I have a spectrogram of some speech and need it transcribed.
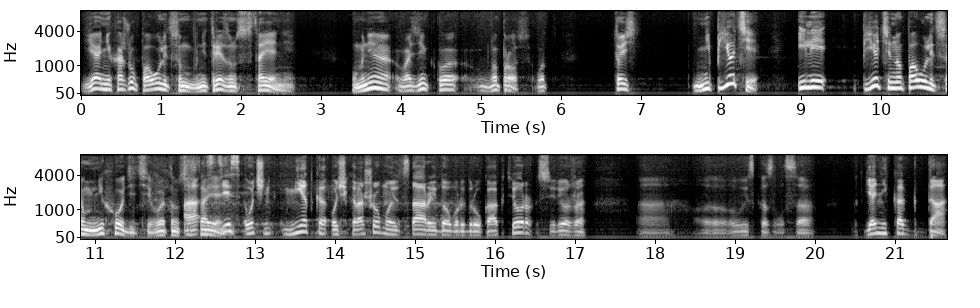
Я не хожу по улицам в нетрезвом состоянии. У меня возник вопрос. Вот, то есть не пьете или пьете, но по улицам не ходите в этом состоянии? А здесь очень метко, очень хорошо мой старый добрый друг актер Сережа а, э, высказался. Я никогда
